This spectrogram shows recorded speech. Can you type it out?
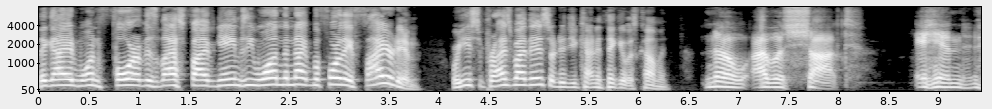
The guy had won four of his last five games. He won the night before they fired him. Were you surprised by this, or did you kind of think it was coming? No, I was shocked. And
